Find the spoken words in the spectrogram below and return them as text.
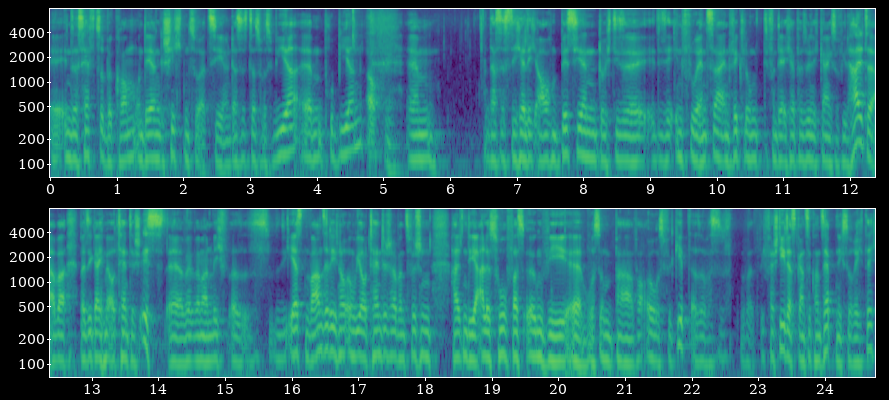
äh, in das Heft zu bekommen und deren Geschichten zu erzählen. Das ist das, was wir ähm, probieren. Okay. Ähm, das ist sicherlich auch ein bisschen durch diese, diese Influencer-Entwicklung, von der ich ja persönlich gar nicht so viel halte, aber weil sie gar nicht mehr authentisch ist. Äh, wenn, wenn, man mich, also die ersten waren sicherlich noch irgendwie authentisch, aber inzwischen halten die ja alles hoch, was irgendwie, äh, wo es ein paar, paar Euros für gibt. Also was, ich verstehe das ganze Konzept nicht so richtig.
